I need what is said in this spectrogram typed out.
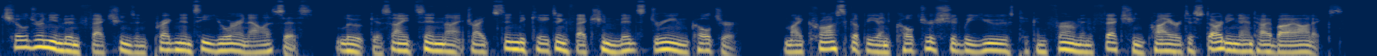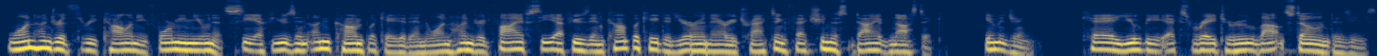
children and infections in pregnancy urinalysis, leukocytes and nitrites indicate infection midstream culture. Microscopy and culture should be used to confirm infection prior to starting antibiotics. 103 colony-forming units CFUs in uncomplicated and 105 CFUs in complicated urinary tract infectionist diagnostic. Imaging. KUB X-ray to rule out stone disease.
